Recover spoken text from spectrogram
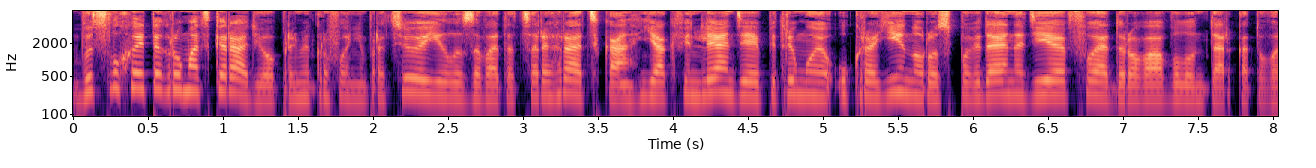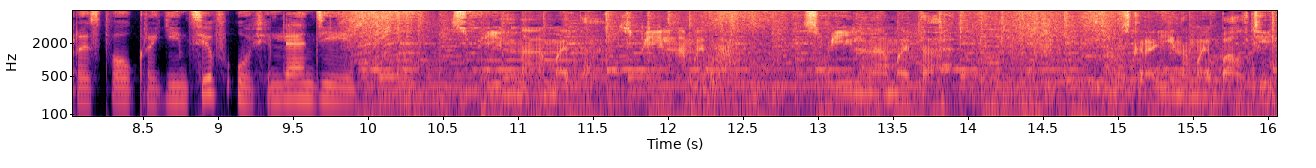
Ви слухаєте громадське радіо. При мікрофоні працює Єлизавета Цереграцька. Як Фінляндія підтримує Україну, розповідає Надія Федорова, волонтерка товариства українців у Фінляндії. Спільна мета. Спільна мета. Спільна мета. З країнами Балтії,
